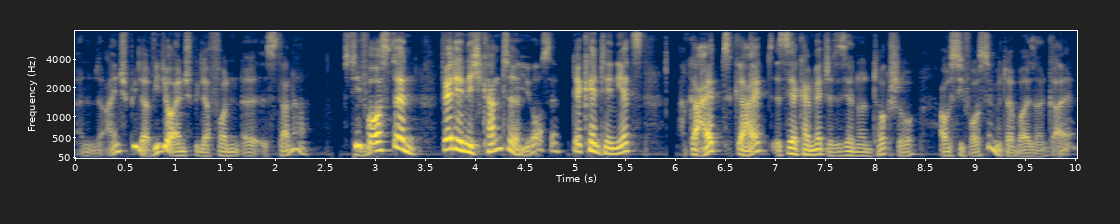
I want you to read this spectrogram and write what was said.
ein Einspieler, Videoeinspieler von äh, Stunner. Steve mhm. Austin. Wer den nicht kannte, der kennt den jetzt. Gehypt, gehypt. Es ist ja kein Match, es ist ja nur eine Talkshow. Aber Steve Austin mit dabei sein, geil.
